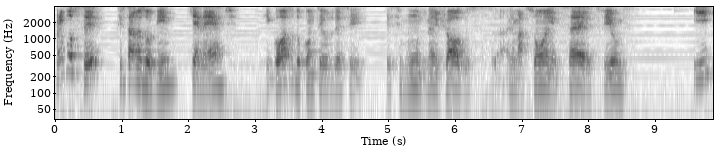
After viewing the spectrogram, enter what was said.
para você que está nos ouvindo, que é nerd, que gosta do conteúdo desse, desse mundo, né? jogos, animações, séries, filmes, e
